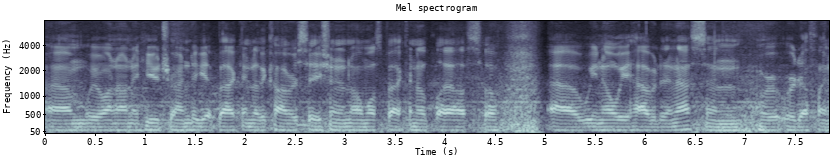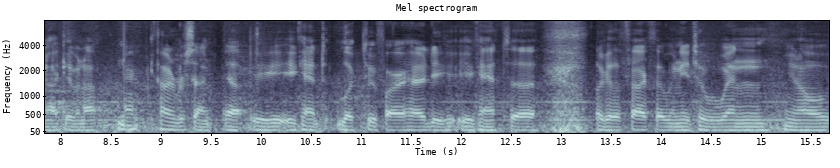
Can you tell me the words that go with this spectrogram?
um, we went on a huge run to get back into the conversation and almost back into the playoffs. So uh, we know we have it in us, and we're, we're definitely not giving up. 100%. Yeah, you, you can't look too far ahead. You, you can't uh, look at the fact that we need to win, you know,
